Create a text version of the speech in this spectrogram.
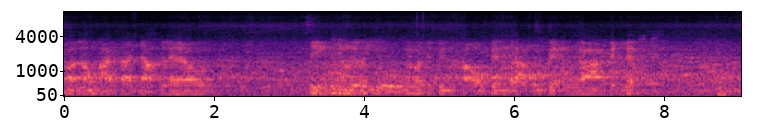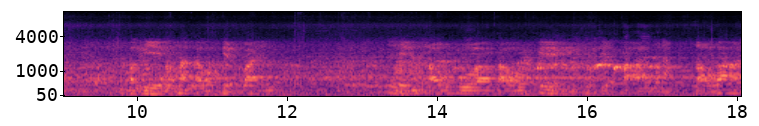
เมื่อล้มหายตายจากไปแล้ว สิ่งที่ยังเหลืออยู่ไม่ว่าจะเป็นเขาเป็นหลังเป็นงาเป็นเล็บบางทีบางท่านเราก็เก็บไว้ ห็นเขาบัวเขาเก้งติดปานเสาบ้าน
